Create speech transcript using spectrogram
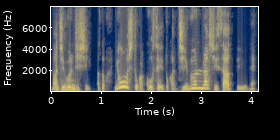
まあ自分自身。あと、容姿とか個性とか自分らしさっていうね、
